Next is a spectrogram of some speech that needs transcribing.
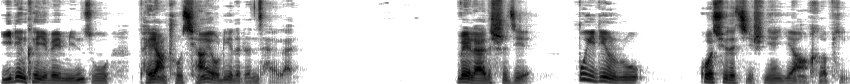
一定可以为民族培养出强有力的人才来。未来的世界不一定如过去的几十年一样和平，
